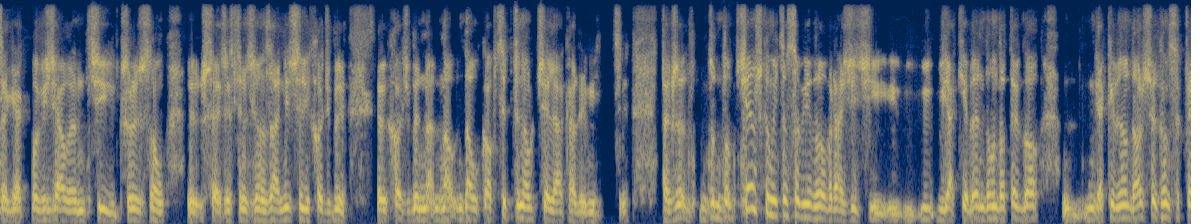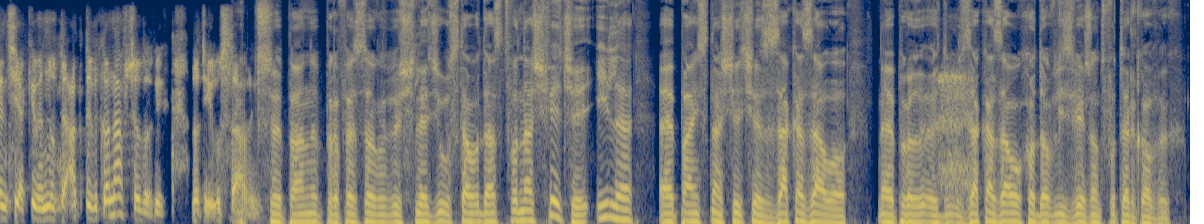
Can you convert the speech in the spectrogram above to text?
tak jak powiedziałem, ci, którzy są szerzej z tym związani, czyli choćby, choćby na, na, naukowcy czy nauczyciele akademicy. Także to, to ciężko mi to sobie wyobrazić, i, jakie będą do tego, jakie będą dalsze konsekwencje, jakie będą te akty wykonawcze do, tych, do tej ustawy. Czy pan profesor śledzi ustawodawstwo na świecie? Ile e, państw na świecie zakazało, e, zakazało hodowli zwierząt futerkowych?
